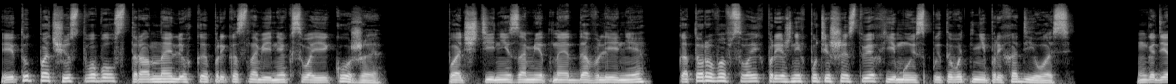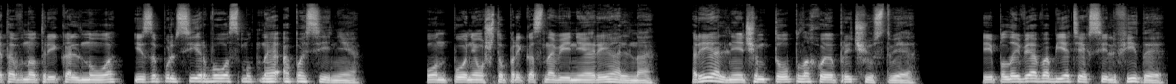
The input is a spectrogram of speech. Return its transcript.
И тут почувствовал странное легкое прикосновение к своей коже. Почти незаметное давление которого в своих прежних путешествиях ему испытывать не приходилось. Где-то внутри кольнуло и запульсировало смутное опасение. Он понял, что прикосновение реально, реальнее, чем то плохое предчувствие. И плывя в объятиях Сильфиды,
